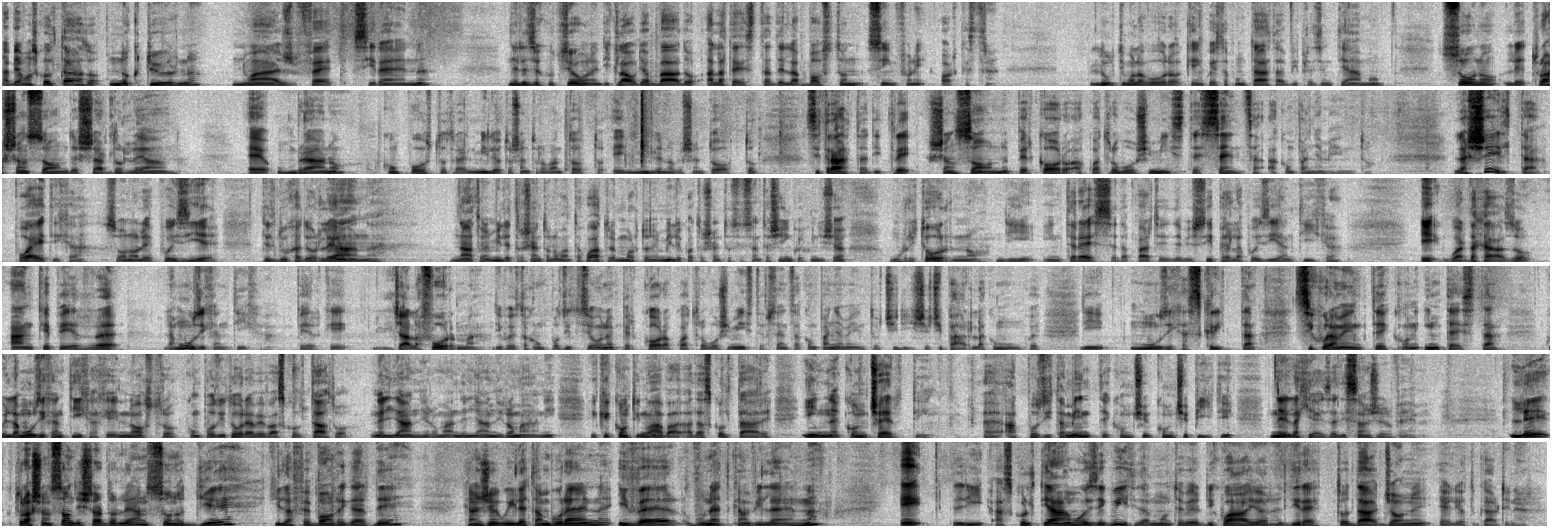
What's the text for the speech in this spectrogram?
Abbiamo ascoltato Nocturne, Nuage, Fête, Sirène, nell'esecuzione di Claudio Abbado alla testa della Boston Symphony Orchestra. L'ultimo lavoro che in questa puntata vi presentiamo sono le Trois Chansons de Charles d'Orléans. È un brano composto tra il 1898 e il 1908. Si tratta di tre chanson per coro a quattro voci miste senza accompagnamento. La scelta poetica sono le poesie del duca d'Orléans, nato nel 1394 e morto nel 1465, quindi c'è un ritorno di interesse da parte di Debussy per la poesia antica e, guarda caso, anche per la musica antica, perché già la forma di questa composizione per coro a quattro voci miste senza accompagnamento ci dice, ci parla comunque di musica scritta sicuramente con in testa quella musica antica che il nostro compositore aveva ascoltato negli anni, rom- negli anni romani e che continuava ad ascoltare in concerti eh, appositamente conce- concepiti nella chiesa di Saint-Gervais. Le trois chansons di Charles d'Orléans sono Dieu qui l'a fait bon regarder, quand j'ai oui le tambourin, hiver, vous n'êtes qu'un vilain, e li ascoltiamo eseguiti dal Monteverdi Choir diretto da Johnny Elliott Gardiner.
